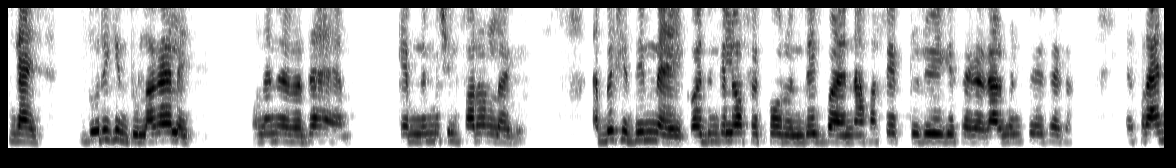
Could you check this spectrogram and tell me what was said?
গাইস, দড়ি কিন্তু লাগাই লাইছি। অন্যান্যরা দেখাই কেমনে মেশিন ফারন লাগে। আর বেশি দিন নাই, কয়দিন গেলে অপেক্ষা করুন দেখবেন আবার ফ্যাক্টরি হয়ে গেছে গার্মেন্টস হয়ে গেছে এরপর আইন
